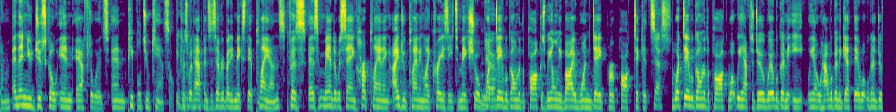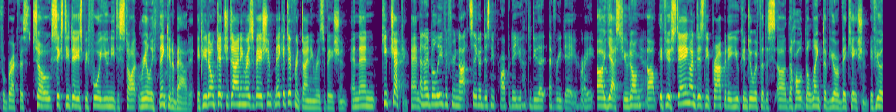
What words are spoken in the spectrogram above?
them. And then you just go in afterwards and people do cancel because mm-hmm. what happens is everybody makes their plans because as Amanda was saying her planning, I do planning like crazy to make sure Yeah. what day we're going to the park because we only buy one day per park tickets. Yes. What day we're going to the park, what we have to do, where we're going to eat, you know, how we're going to get there, what we're going to do for breakfast. So 60 days before you need to start really thinking about it. If you don't get your dining reservation, make a different dining reservation and then keep checking. And, and I believe if you're not staying on Disney property, you have to do that every day, right? uh, yes, you don't. Yeah. Um, if you're staying on Disney property, you can do it for this, uh, the whole the length of your vacation. If you're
